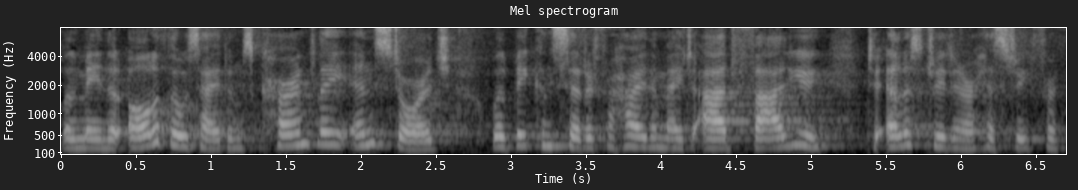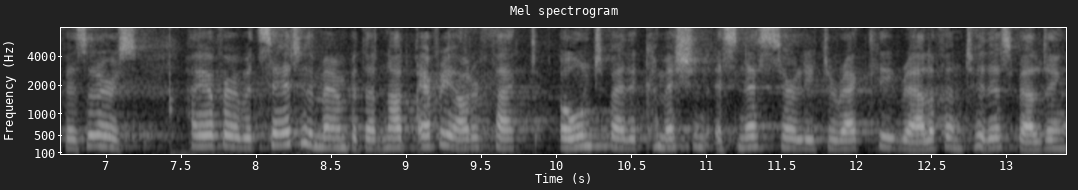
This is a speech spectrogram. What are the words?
will mean that all of those items currently in storage will be considered for how they might add value to illustrating our history for visitors. However, I would say to the member that not every artefact owned by the Commission is necessarily directly relevant to this building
